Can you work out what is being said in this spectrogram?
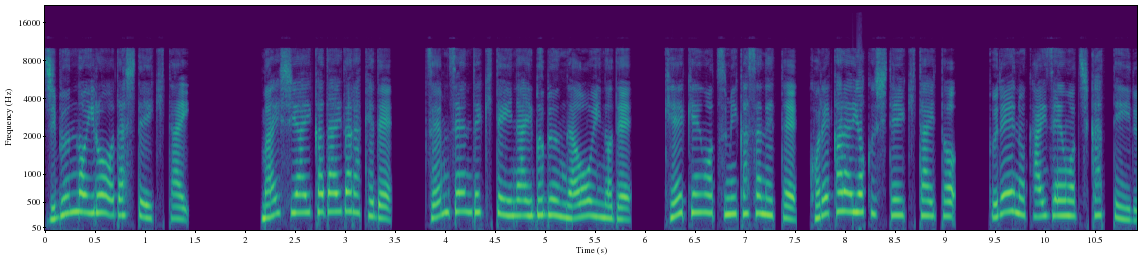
自分の色を出していきたい。毎試合課題だらけで、全然できていない部分が多いので、経験を積み重ねてこれから良くしていきたいと、プレーの改善を誓っている。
